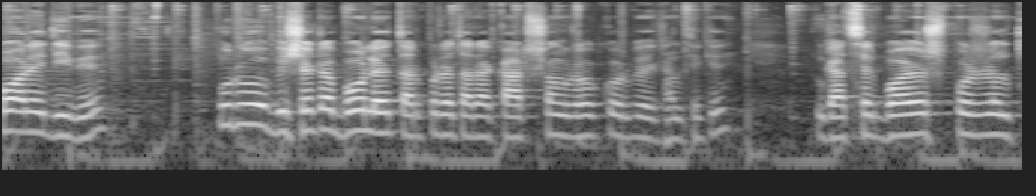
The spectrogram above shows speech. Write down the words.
পরে দিবে? পুরো বিষয়টা বলে তারপরে তারা কাঠ সংগ্রহ করবে এখান থেকে। গাছের বয়স পর্যন্ত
